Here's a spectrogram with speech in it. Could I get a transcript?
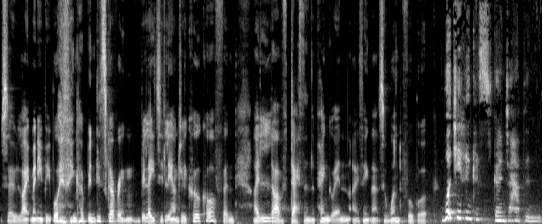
so like many people, I think I've been discovering belatedly Andrei Kurkov, and I love Death and the Penguin. I think that's a wonderful book. What do you think is going to happen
